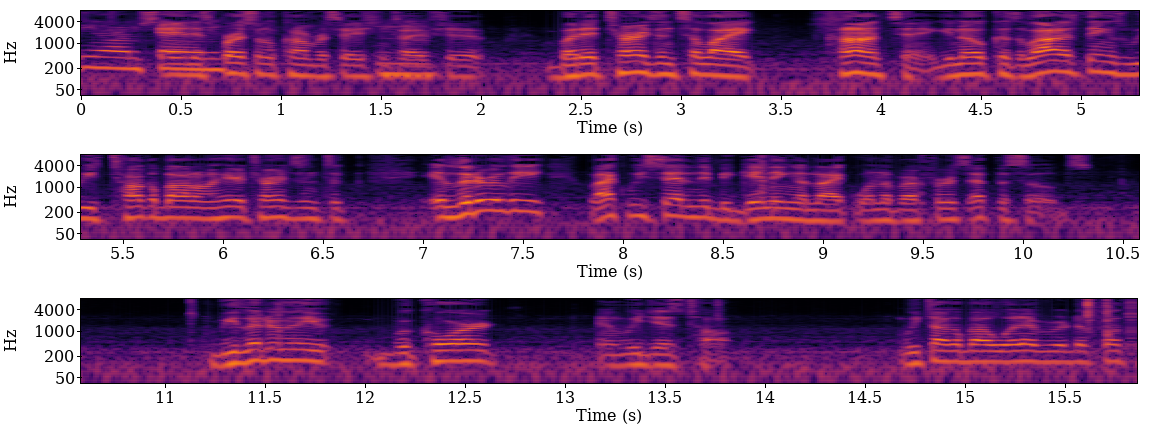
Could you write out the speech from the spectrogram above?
you know what I'm saying. and it's personal conversation type Mm-hmm. shit. But it turns into like content, you know, because a lot of things we talk about on here turns into it. Literally, like we said in the beginning of like one of our first episodes, we literally record and we just talk. We talk about whatever the fuck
